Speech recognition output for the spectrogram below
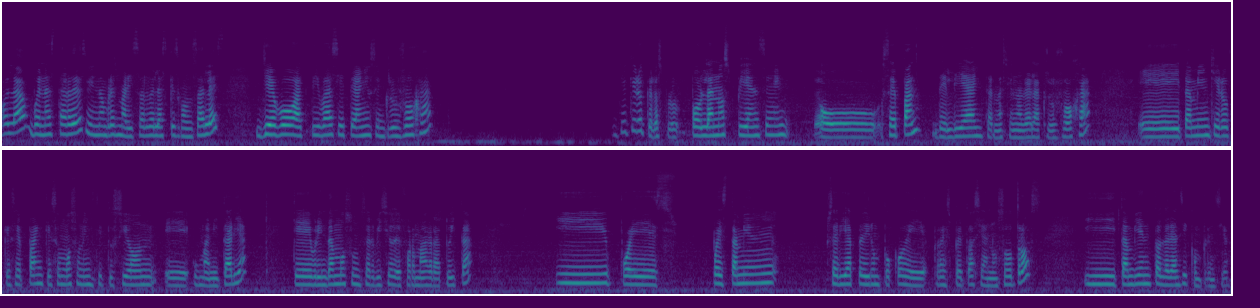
Hola, buenas tardes. Mi nombre es Marisol Velázquez González. Llevo activa siete años en Cruz Roja. Yo quiero que los poblanos piensen o sepan del Día Internacional de la Cruz Roja. Eh, también quiero que sepan que somos una institución eh, humanitaria, que brindamos un servicio de forma gratuita. Y pues, pues también sería pedir un poco de respeto hacia nosotros y también tolerancia y comprensión.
